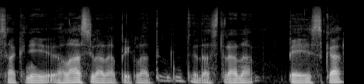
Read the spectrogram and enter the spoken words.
sa k nej hlásila napríklad teda strana PSK,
